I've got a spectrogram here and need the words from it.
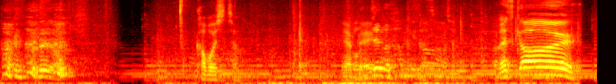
안돼 가보시죠. 언제나 삽니다 진짜. Let's go.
